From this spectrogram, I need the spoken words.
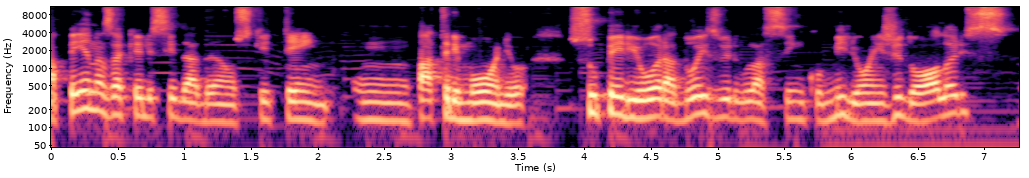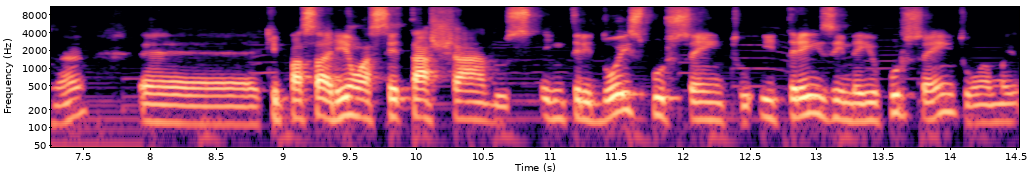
apenas aqueles cidadãos que têm um patrimônio superior a 2,5 milhões de dólares, né, é, que passariam a ser taxados entre 2% e 3,5%, um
